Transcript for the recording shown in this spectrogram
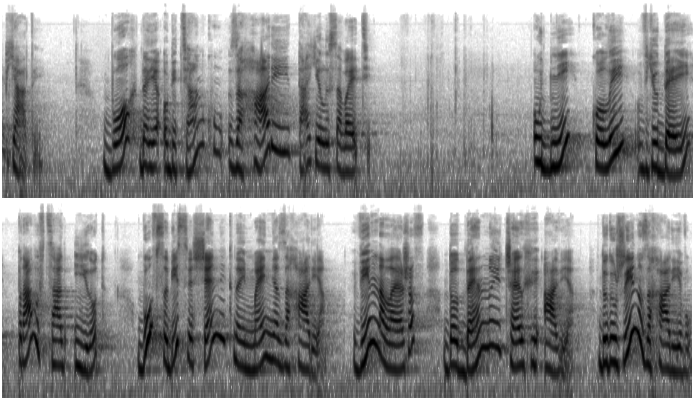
п'ятий. Бог дає обіцянку Захарії та Єлисаветі. У дні, коли в юдеї правив цар Ірод, був собі священник на імення Захарія. Він належав до денної черги Авія. Дружину Захарієву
